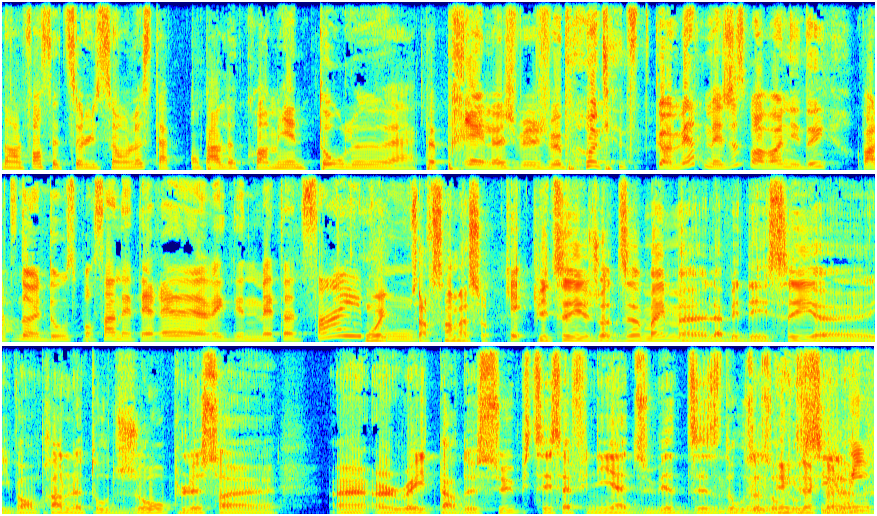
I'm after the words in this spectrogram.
dans le fond, cette solution-là, c'est à- on parle de combien de taux, là, à peu près, là? Je veux, je veux pas que tu te commettes, mais juste pour avoir une idée, on parle d'un 12% d'intérêt avec une méthode simple? Oui, ou- ça ressemble à ça. Puis tu sais, je vais te dire, même euh, la BDC, euh, ils vont prendre le taux du jour plus un, un, un rate par-dessus. Puis tu sais, ça finit à du 8, 10, 12 eux autres aussi. Exactement. là. Oui. Tu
